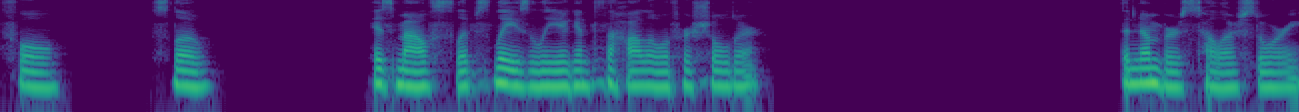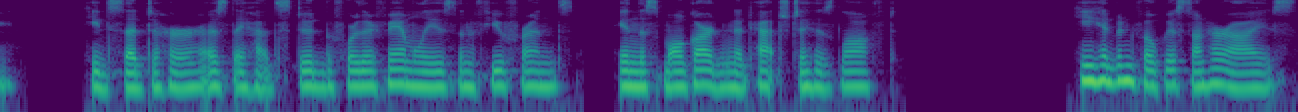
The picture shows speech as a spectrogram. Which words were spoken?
full, slow. His mouth slips lazily against the hollow of her shoulder. The numbers tell our story, he'd said to her as they had stood before their families and a few friends in the small garden attached to his loft. He had been focused on her eyes,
